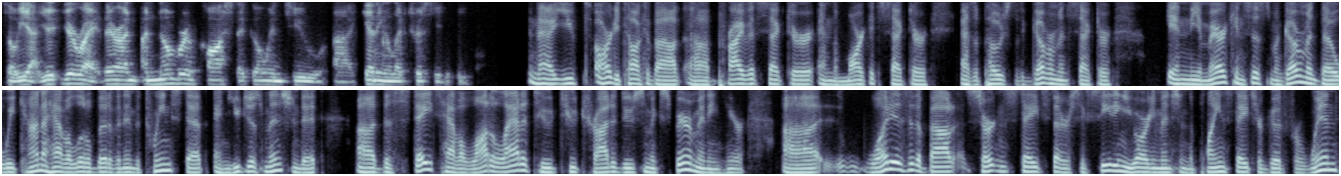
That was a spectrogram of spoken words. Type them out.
So, yeah, you're, you're right. There are a, a, number of costs that go into uh, getting electricity to people. Now, you've already talked about uh, private sector and the market sector as opposed to the government sector. In the American system of government, though, we kind of have a little bit of an in between step, and you just mentioned it. Uh, the states have a lot of latitude to try to do some experimenting here. Uh, what is it about certain states that are succeeding? You already mentioned the plain states are good for wind,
